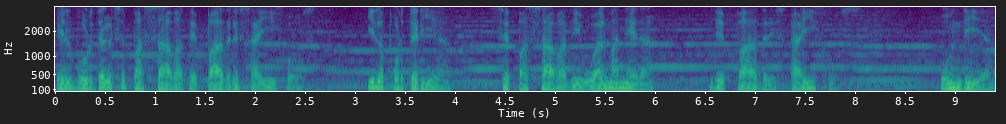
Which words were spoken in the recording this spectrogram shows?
el burdel se pasaba de padres a hijos y la portería se pasaba de igual manera de padres a hijos. Un día,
